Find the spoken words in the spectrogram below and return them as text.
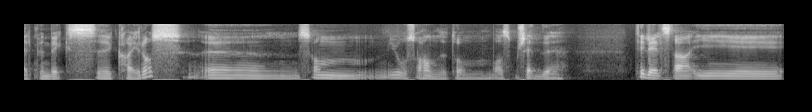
Erpenbecks eh, 'Kairos', eh, som jo også handlet om hva som skjedde til dels da i,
